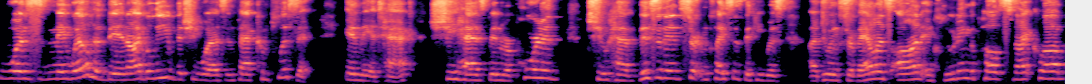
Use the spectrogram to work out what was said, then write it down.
was may well have been. I believe that she was, in fact, complicit in the attack. She has been reported to have visited certain places that he was uh, doing surveillance on, including the Pulse nightclub.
